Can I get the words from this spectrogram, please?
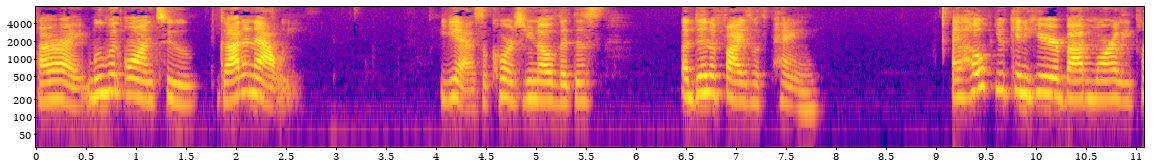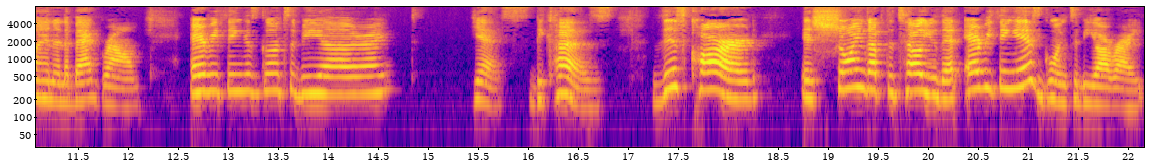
All right, moving on to Gadanawi. Yes, of course, you know that this identifies with pain. I hope you can hear Bob Marley playing in the background. Everything is going to be all right. Yes, because this card is showing up to tell you that everything is going to be all right.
